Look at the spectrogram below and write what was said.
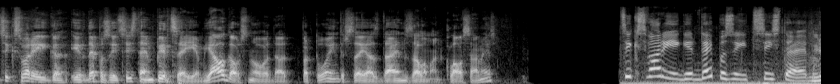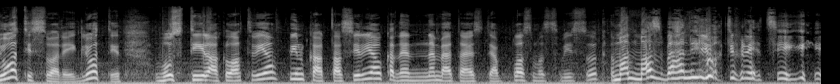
cik svarīga ir depozīta sistēma pircējiem. Jālgaus novadā par to interesējās Daina Zalamana. Klausāmies! Cik svarīgi ir depozīta sistēma? Ļoti svarīgi. Ļoti. Būs tīrāk Latvijā. Pirmkārt, tas ir jau, ka ne, nemētājas tā plasmas visur. Man mazbērni ļoti priecīgi.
